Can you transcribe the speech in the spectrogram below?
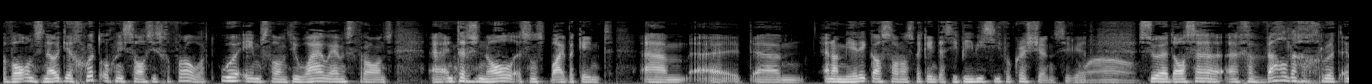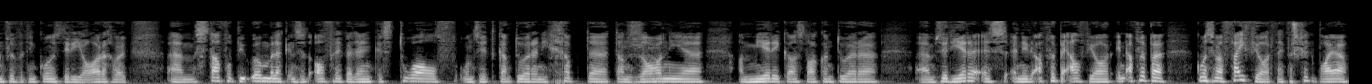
waar ons nou deur groot organisasies gevra word. OM's ons, die YWAM's vir ons. Uh, internasionaal is ons baie bekend. Ehm um, uh, ehm um, in Amerika staan ons bekend as die BBC for Christians, jy weet. Wow. So daar's 'n geweldige groot invloed wat in kon ons deur die jare gebruik. Ehm um, staf op die oomblik in Suid-Afrika dink is 12. Ons het kantore in Egipte, Tansanië, Amerika is daar kantore. Ehm um, so die Here is in die afgelope 11 jaar en afgelope kom ons sê maar 5 jaar het hy verskriklik baie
